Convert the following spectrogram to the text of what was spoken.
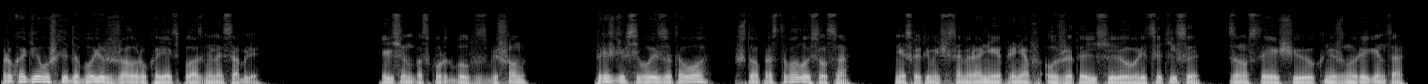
Рука девушки до боли сжала рукоять плазменной сабли. Исин Баскурт был взбешен, прежде всего из-за того, что опростоволосился, несколькими часами ранее приняв лже-Таисию в лице Тисы за настоящую княжну регента,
